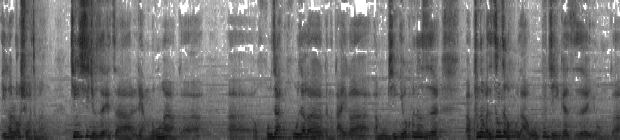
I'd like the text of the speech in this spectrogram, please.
一个老小的只门，进去就是一只两龙的搿呃画石画石个搿能介一个呃模型，有可能是呃可能勿是真正画的，我估计应该是用搿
